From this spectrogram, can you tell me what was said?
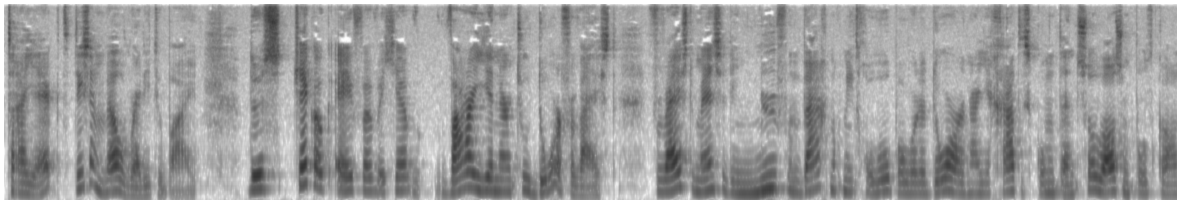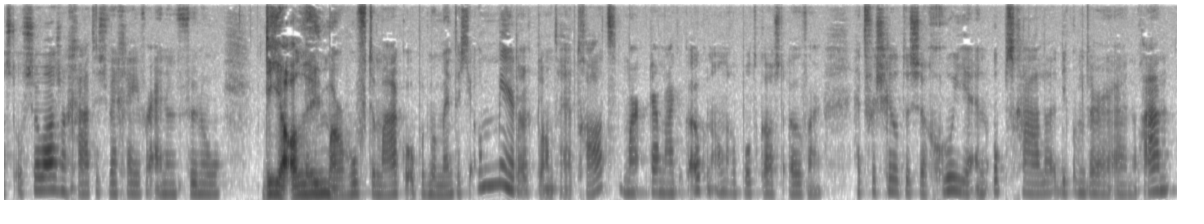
traject, die zijn wel ready to buy. Dus check ook even, weet je, waar je naartoe doorverwijst. Verwijs de mensen die nu vandaag nog niet geholpen worden door naar je gratis content, zoals een podcast of zoals een gratis weggever en een funnel, die je alleen maar hoeft te maken op het moment dat je al meerdere klanten hebt gehad. Maar daar maak ik ook een andere podcast over. Het verschil tussen groeien en opschalen, die komt er uh, nog aan.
